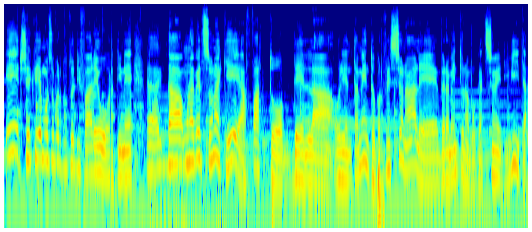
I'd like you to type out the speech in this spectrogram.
e cercheremo soprattutto di fare ordine eh, da una persona che ha fatto dell'orientamento professionale veramente una vocazione di vita.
